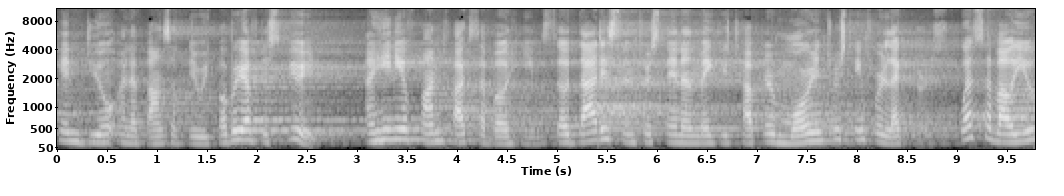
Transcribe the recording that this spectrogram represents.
can do an advance of the recovery of the spirit. And he knew fun facts about him, so that is interesting and make the chapter more interesting for lectors. What's about you?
